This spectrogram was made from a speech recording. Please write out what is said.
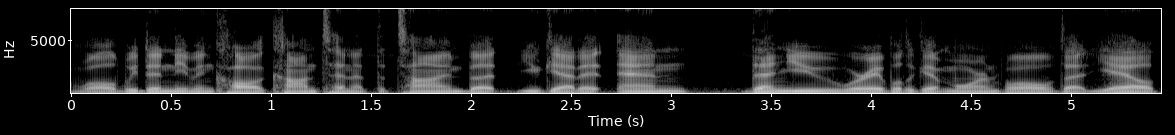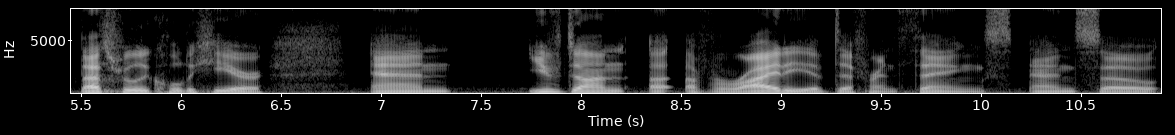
Well, we didn't even call it content at the time, but you get it. And then you were able to get more involved at Yale. That's really cool to hear. And you've done a, a variety of different things. And so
